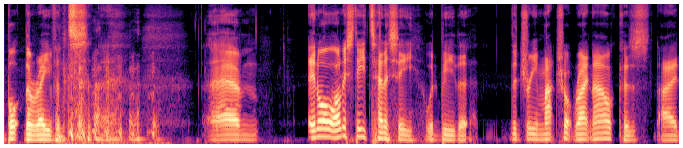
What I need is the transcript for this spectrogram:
but the Ravens. um, in all honesty, Tennessee would be the the dream matchup right now because I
